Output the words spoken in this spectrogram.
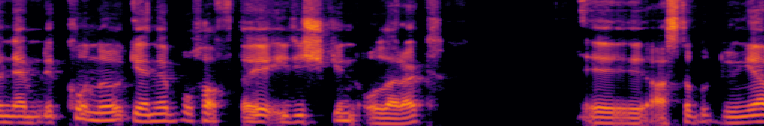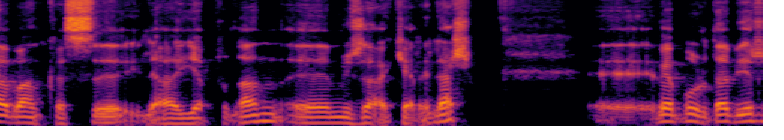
önemli konu gene bu haftaya ilişkin olarak, eee, aslında bu Dünya Bankası'yla yapılan, eee, müzakereler, eee, ve burada bir,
